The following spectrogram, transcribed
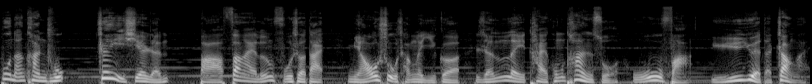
不难看出，这些人把范艾伦辐射带描述成了一个人类太空探索无法逾越的障碍。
